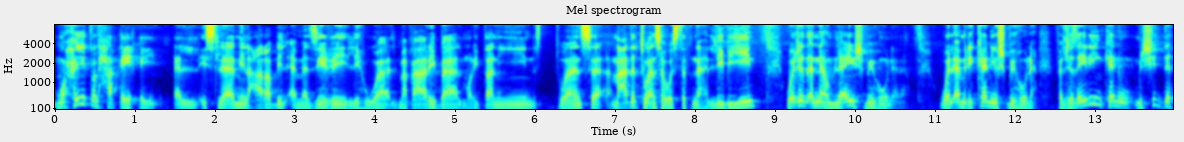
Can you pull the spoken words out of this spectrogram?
محيط الحقيقي الإسلامي العربي الأمازيغي اللي هو المغاربة الموريتانيين التوانسه ما عدا التوانسه هو الليبيين وجد أنهم لا يشبهوننا والأمريكان يشبهونه. فالجزائريين كانوا من شدة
